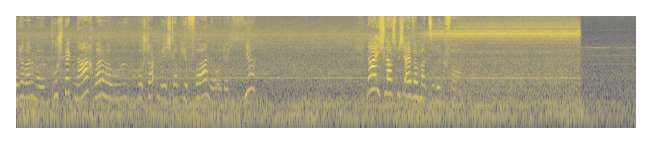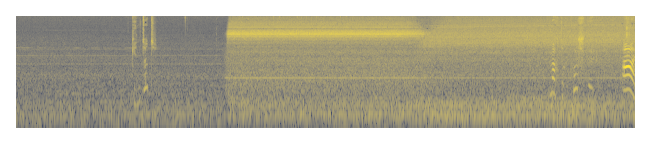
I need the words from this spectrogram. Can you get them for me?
Oder warte mal, Pushback nach. Warte mal, wo, wo starten wir? Ich glaube hier vorne oder hier. Na, ich lass mich einfach mal zurückfahren. Beginnt das? Pushback. Ah,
